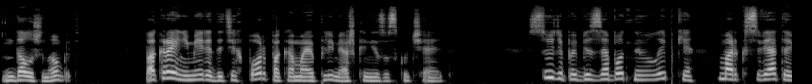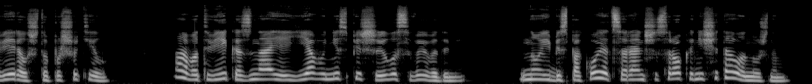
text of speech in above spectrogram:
Должно быть. По крайней мере, до тех пор, пока моя племяшка не заскучает. Судя по беззаботной улыбке, Марк свято верил, что пошутил. А вот Вика, зная Еву, не спешила с выводами. Но и беспокоиться раньше срока не считала нужным.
